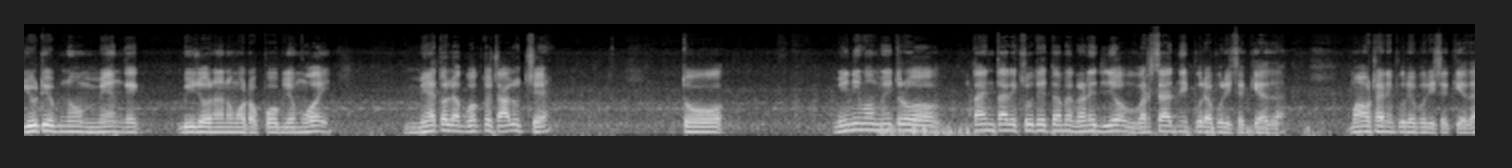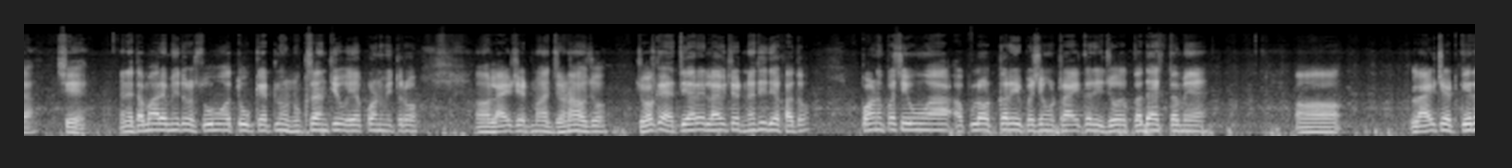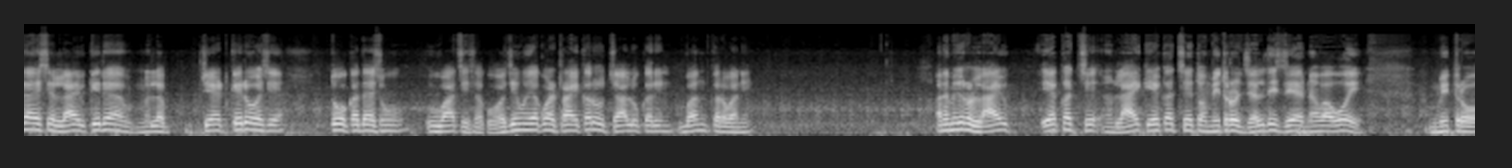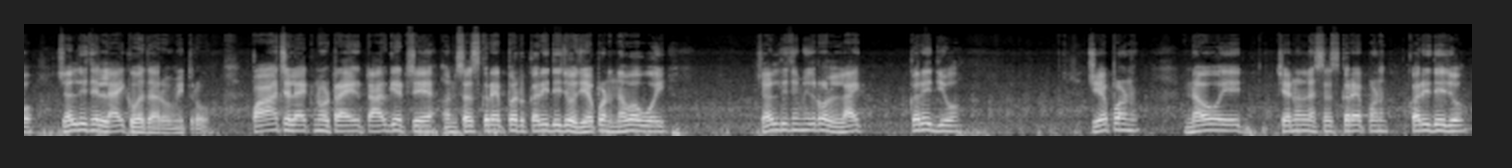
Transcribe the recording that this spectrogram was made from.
યુટ્યુબનો મેન કંઈક બીજો નાનો મોટો પ્રોબ્લેમ હોય. મેં તો લગભગ તો ચાલુ જ છે. તો મિનિમમ મિત્રો, ત્રણ તારીખ સુધી તમે ગણી જ લ્યો, વરસાદની પૂરેપૂરી શક્યતા, માવઠાની પૂરેપૂરી શક્યતા છે. અને તમારે મિત્રો શું હતું, કેટલું નુકસાન થયું એ પણ મિત્રો લાઈવ ચેટમાં જણાવજો. જો કે અત્યારે લાઈવ ચેટ નથી દેખાતો, પણ પછી હું આ અપલોડ કરી, પછી હું ટ્રાય કરી, જો કદાચ તમે લાઈવ ચેટ કર્યા હશે લાઈવ કર્યા, મતલબ ચેટ કર્યો હશે, તો કદાચ હું વાંચી શકું. હજી હું એકવાર ટ્રાય કરું, ચાલુ કરીને બંધ કરવાની. અને મિત્રો લાઈવ એક જ છે લાઈક એક જ છે, તો મિત્રો, જલ્દી જે નવા હોય, મિત્રો, જલ્દીથી લાઈક વધારો, મિત્રો. પાંચ લાઈકનો ટ્રાય ટાર્ગેટ છે, અને સબસ્ક્રાઈબ પર કરી દેજો, જે પણ નવા હોય, જલ્દીથી મિત્રો લાઈક કરી દો જે પણ નવો એ ચેનલને સબસ્ક્રાઈબ પણ કરી દેજો.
